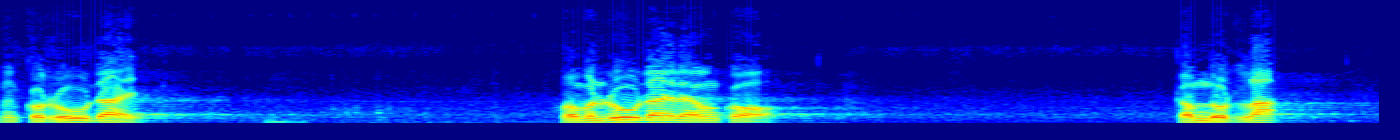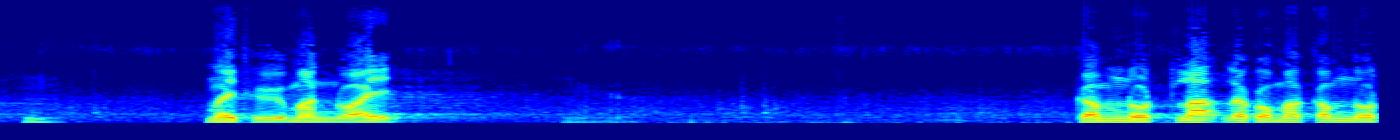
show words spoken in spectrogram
มันก็รู้ได้ พอมันรู้ได้แล้วมันก็กำหนดละ ไม่ถือมั่นไว้ กำหนดละแล้วก็มากำหนด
